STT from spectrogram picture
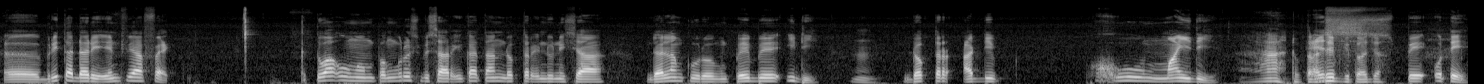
Eh, berita dari Invia Fact. Ketua Umum Pengurus Besar Ikatan Dokter Indonesia dalam kurung PBID, Hmm. Dr. Adib Humaidi, Ah, dokter Adib gitu aja. SPOT.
